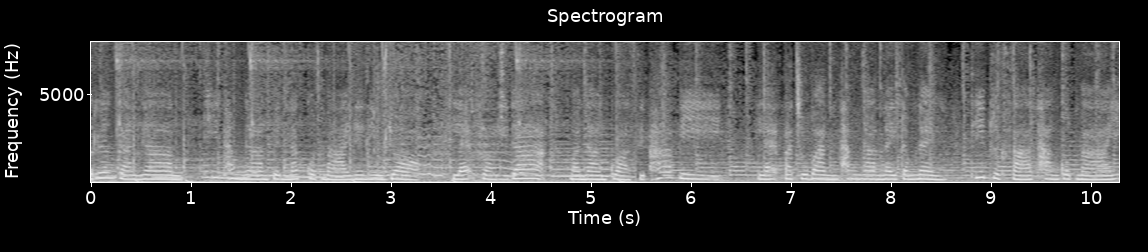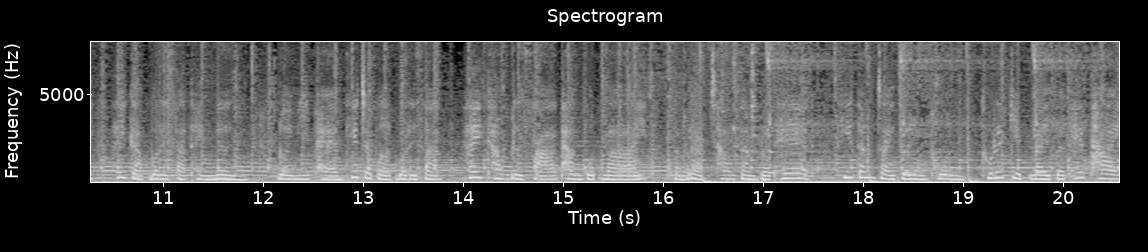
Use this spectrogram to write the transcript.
เรื่องการงานที่ทำงานเป็นนักกฎหมายในนิวยอร์กและฟลอริดามานานกว่า 15 ปี และปัจจุบันทำงานในตำแหน่งที่ปรึกษาทางกฎหมายให้กับบริษัทแห่งหนึ่ง โดยมีแผนที่จะเปิดบริษัทให้คำปรึกษาทางกฎหมายสำหรับชาวต่างประเทศที่ตั้งใจจะลงทุนธุรกิจในประเทศไทย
